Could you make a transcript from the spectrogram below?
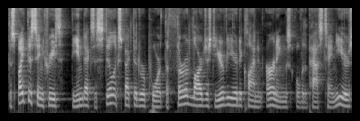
Despite this increase, the index is still expected to report the third largest year over year decline in earnings over the past 10 years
